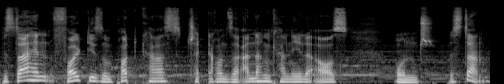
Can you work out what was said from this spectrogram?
Bis dahin folgt diesem Podcast, checkt auch unsere anderen Kanäle aus und bis dann.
